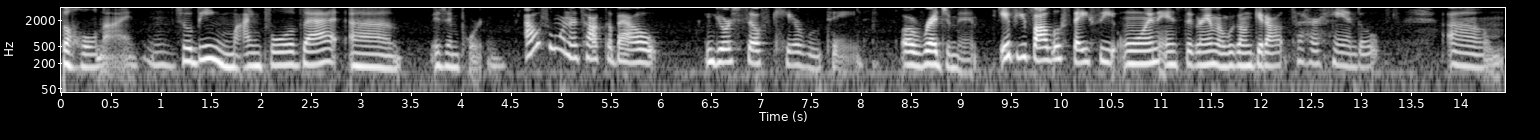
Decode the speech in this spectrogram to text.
the whole nine. Mm. So being mindful of that um, is important. I also want to talk about your self care routine or regimen. If you follow Stacy on Instagram, and we're going to get out to her handles, um,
